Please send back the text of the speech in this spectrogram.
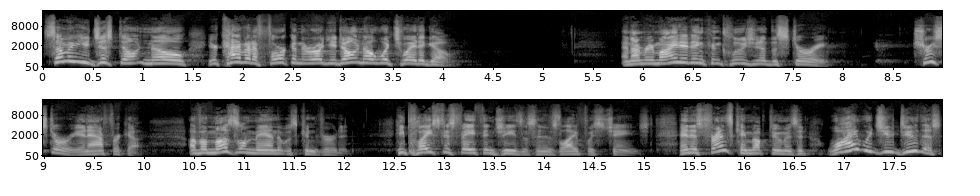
Some of you just don't know, you're kind of at a fork in the road, you don't know which way to go. And I'm reminded in conclusion of the story, true story in Africa, of a Muslim man that was converted. He placed his faith in Jesus and his life was changed. And his friends came up to him and said, Why would you do this?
